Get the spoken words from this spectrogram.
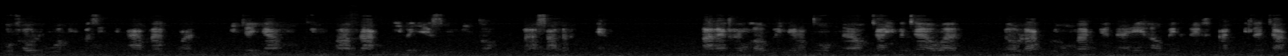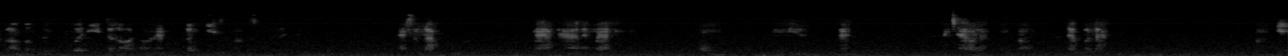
พวกเขารู้ว่ามีประสิทธิภาพมากกว่า ที่จะย้ำถึงความรักที่พระเยซูมีต่อลาซารัสแก่หลายครั้งเราพยายามโน้มน้าวใจพระเจ้าว่า เรารักพระองค์มากแค่ไหน เราไม่เคยขาดพิรจักเราต้องพึ่งตัวดีตลอดเอานะต้องมีสม่ำเสมอแต่สำหรับมาธาและมารีผมเนี่ยนะพระเจ้ารักของเราแล้วก็รักคนที่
